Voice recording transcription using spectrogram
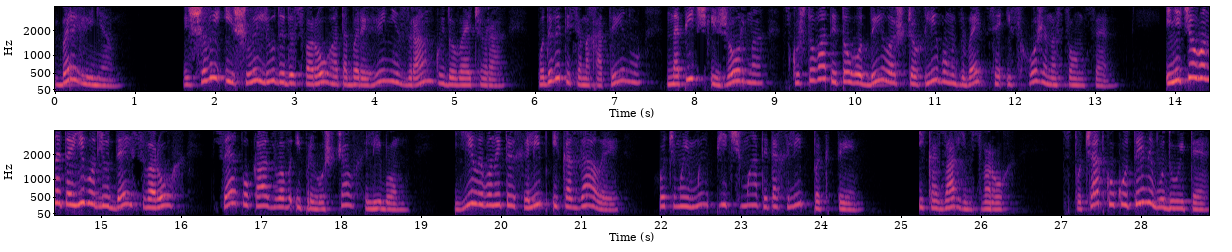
Берегиня. Йшли і йшли люди до сварога та берегині зранку й до вечора, подивитися на хатину, на піч і жорна, скуштувати того дива, що хлібом зветься і схоже на сонце. І нічого не таїв од людей сварог, все показував і пригощав хлібом. Їли вони той хліб і казали Хочемо й ми піч мати та хліб пекти. І казав їм сварог Спочатку кутини будуйте,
